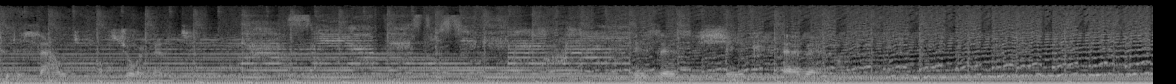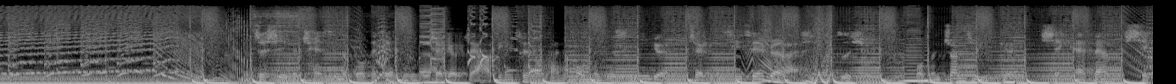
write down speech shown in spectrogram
to the sound of enjoyment? This is Shake FM. 这是一个全新的播客节目，这里有最好听、最动感的欧美流行音乐，这里有新鲜热辣新闻资讯。我们专注音乐，Shake FM, Shake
